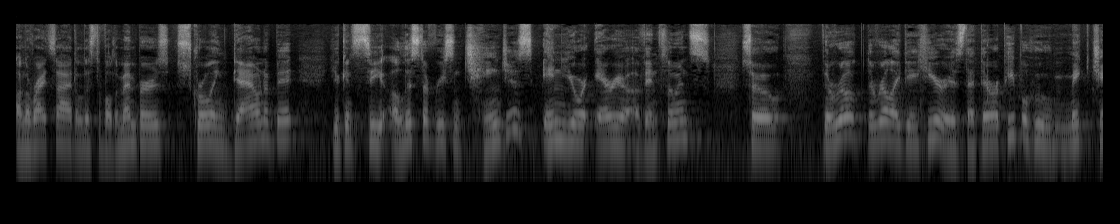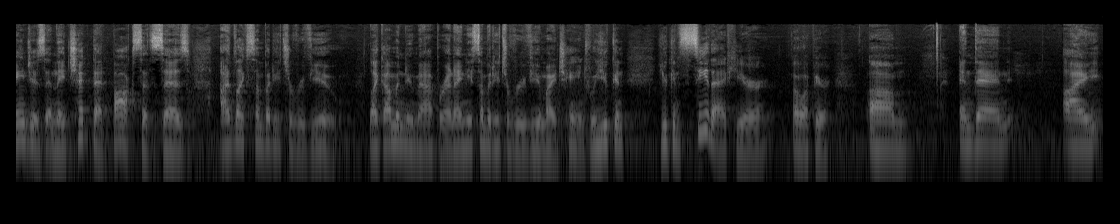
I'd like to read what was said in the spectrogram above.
on the right side, a list of all the members. Scrolling down a bit, you can see a list of recent changes in your area of influence. So the real, the real idea here is that there are people who make changes and they check that box that says, I'd like somebody to review. Like I'm a new mapper and I need somebody to review my change. Well, you can, you can see that here, oh, up here. Um, and then I,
